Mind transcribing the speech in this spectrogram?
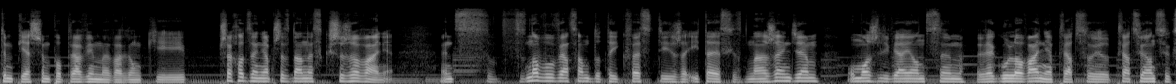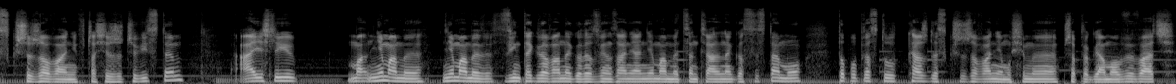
tym pieszym poprawimy warunki przechodzenia przez dane skrzyżowanie. Więc znowu wracam do tej kwestii, że ITS jest narzędziem umożliwiającym regulowanie pracujących skrzyżowań w czasie rzeczywistym, a jeśli ma, nie, mamy, nie mamy zintegrowanego rozwiązania, nie mamy centralnego systemu, to po prostu każde skrzyżowanie musimy przeprogramowywać,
